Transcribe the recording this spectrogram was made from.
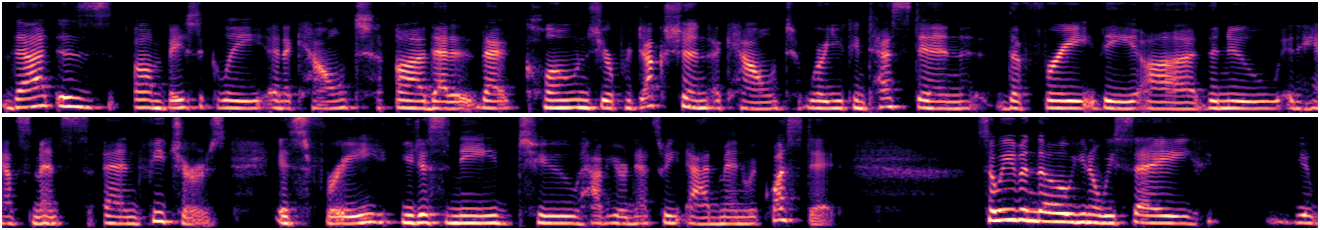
that is um, basically an account uh, that that clones your production account, where you can test in the free the uh, the new enhancements and features. It's free. You just need to have your NetSuite admin request it. So even though you know we say you know,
